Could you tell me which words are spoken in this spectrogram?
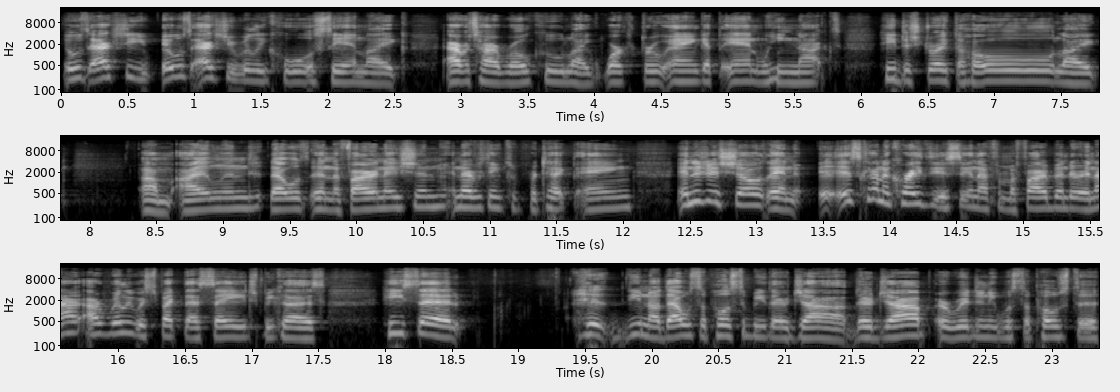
it was actually it was actually really cool seeing like Avatar Roku like work through Aang at the end when he knocked he destroyed the whole like um island that was in the Fire Nation and everything to protect Aang And it just shows and it's kind of crazy to seeing that from a firebender and I, I really respect that sage because he said his you know that was supposed to be their job. Their job originally was supposed to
